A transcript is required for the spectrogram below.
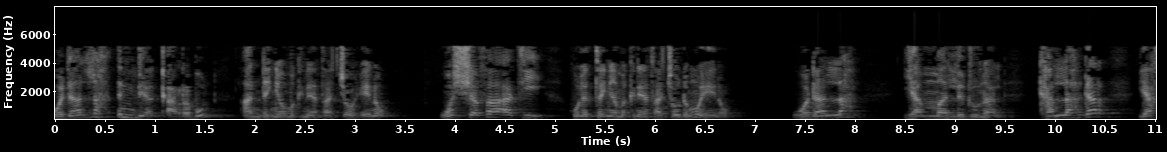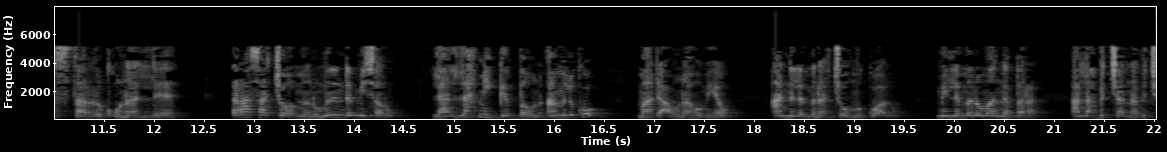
ወደ አላህ እንዲያቃርቡን አንደኛው ምክንያታቸው ይሄ ነው። ወሸፋአቲ ሁለተኛ ምክንያታቸው ደግሞ ይሄ ነው። ወደ አላህ ያማልዱናል፣ ካላህ ጋር ያስታርቁናል። እራሳቸው አመኑ ምን እንደሚሰሩ ላላህ የሚገባውን አምልኮ ማዳዑናሁም ይኸው አንለምናቸውም እኮ አሉ። የሚለመነው ማን ነበረ? አላህ ብቻና ብቻ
